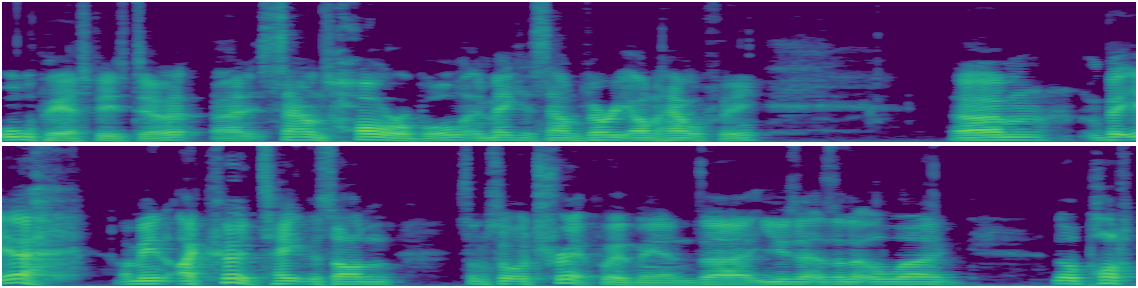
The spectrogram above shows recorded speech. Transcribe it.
all PSPs do it. And it sounds horrible. It makes it sound very unhealthy. Um, but yeah, I mean, I could take this on some sort of trip with me and uh, use it as a little uh, little port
